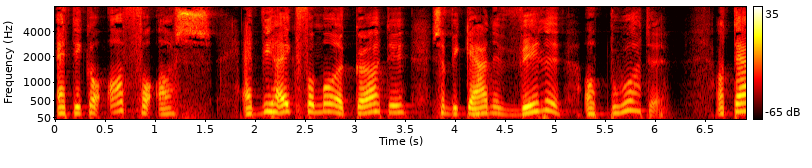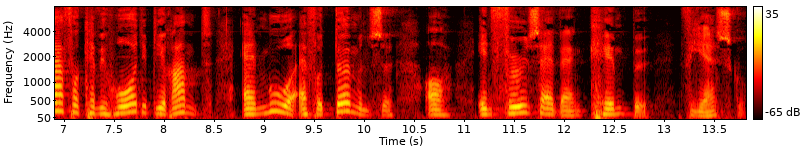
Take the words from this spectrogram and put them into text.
at det går op for os, at vi har ikke formået at gøre det, som vi gerne ville og burde. Og derfor kan vi hurtigt blive ramt af en mur af fordømmelse og en følelse af at være en kæmpe fiasko.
